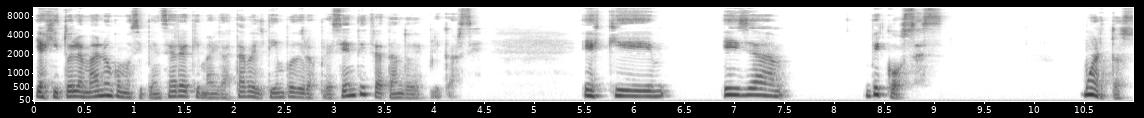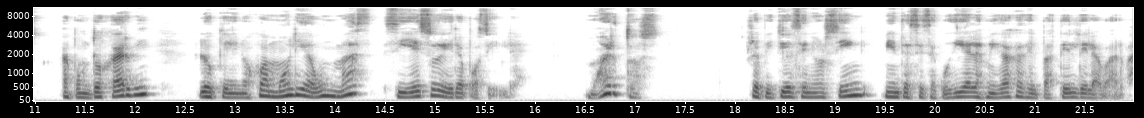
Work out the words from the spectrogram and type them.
y agitó la mano como si pensara que malgastaba el tiempo de los presentes tratando de explicarse. Es que ella ve cosas. Muertos, apuntó Harvey, lo que enojó a Molly aún más si eso era posible. Muertos, repitió el señor Singh mientras se sacudía las migajas del pastel de la barba.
